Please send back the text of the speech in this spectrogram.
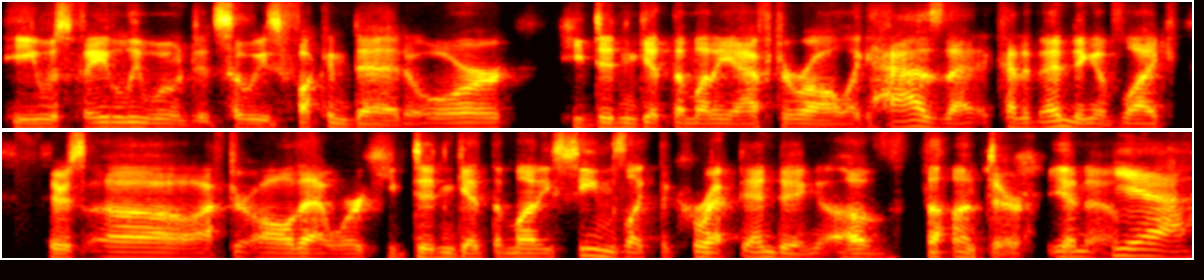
he was fatally wounded so he's fucking dead or he didn't get the money after all like has that kind of ending of like there's oh after all that work he didn't get the money seems like the correct ending of the hunter you know? Yeah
